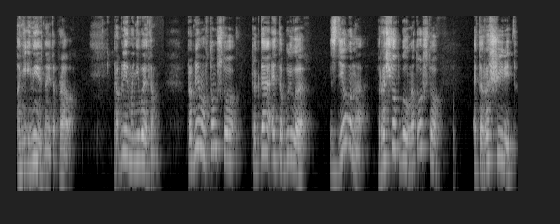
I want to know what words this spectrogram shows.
Они имеют на это право. Проблема не в этом. Проблема в том, что когда это было сделано, расчет был на то, что это расширит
